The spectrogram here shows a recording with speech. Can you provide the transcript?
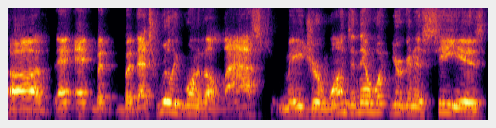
uh, and, and, but but that's really one of the last major ones. And then what you're going to see is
